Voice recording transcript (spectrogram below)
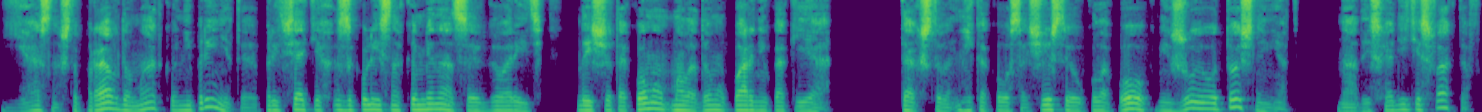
Ясно, что правду матку не принято при всяких закулисных комбинациях говорить, да еще такому молодому парню, как я. Так что никакого сочувствия у Кулакова к Межуеву точно нет. Надо исходить из фактов.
